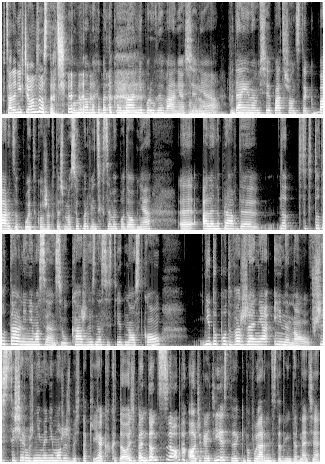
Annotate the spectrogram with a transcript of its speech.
wcale nie chciałam zostać. Bo my mamy chyba taką manię porównywania się, nie? Ogromną. Wydaje nam się, patrząc tak bardzo płytko, że ktoś ma super, więc chcemy podobnie, e, ale naprawdę no, to, to, to totalnie nie ma sensu. Każdy z nas jest jednostką, nie do podważenia inną. Wszyscy się różnimy, nie możesz być taki jak ktoś, będąc sobą. O, czekajcie, jest taki popularny cytat w internecie.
